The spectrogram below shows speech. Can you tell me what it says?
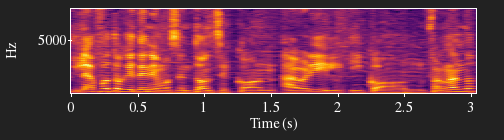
y la foto que tenemos entonces con Abril y con Fernando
